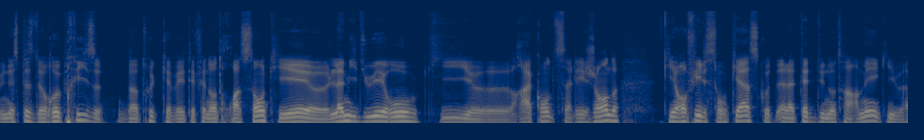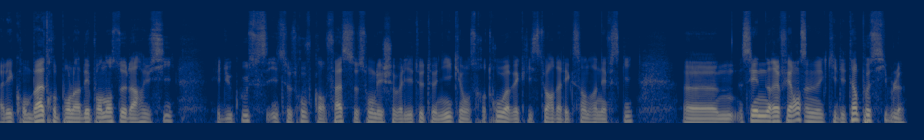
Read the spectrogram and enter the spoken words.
une espèce de reprise d'un truc qui avait été fait dans 300, qui est l'ami du héros qui raconte sa légende, qui enfile son casque à la tête d'une autre armée et qui va aller combattre pour l'indépendance de la Russie. Et du coup, il se trouve qu'en face, ce sont les chevaliers teutoniques et on se retrouve avec l'histoire d'Alexandre Nevsky. Euh, c'est une référence euh, qu'il est impossible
